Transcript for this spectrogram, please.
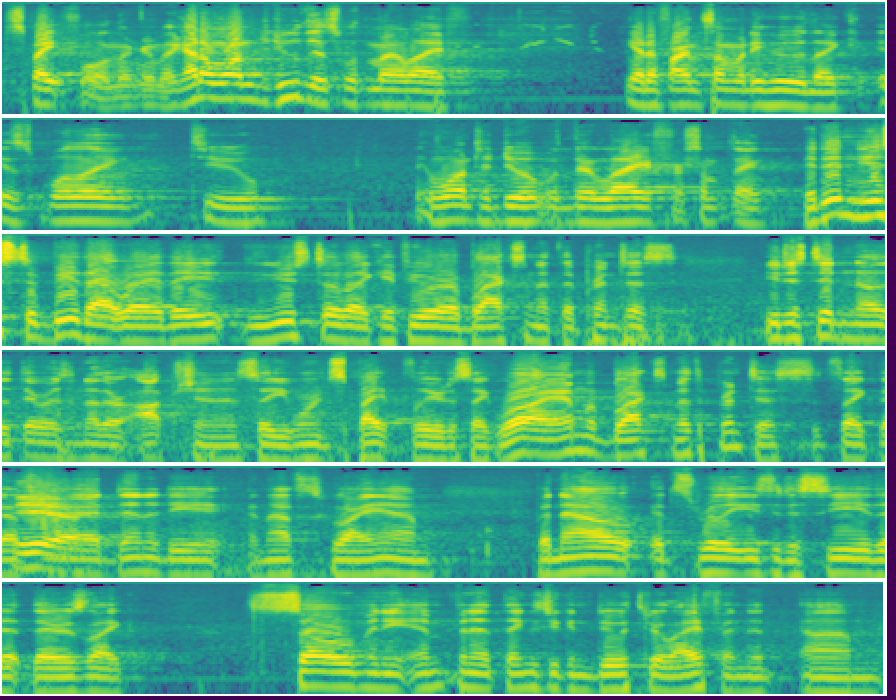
spiteful, and they're gonna be like, I don't want to do this with my life. You gotta find somebody who like is willing to, they want to do it with their life or something. It didn't used to be that way. They used to like if you were a blacksmith apprentice, you just didn't know that there was another option, and so you weren't spiteful. You're just like, well, I am a blacksmith apprentice. It's like that's Yeah. my identity, and that's who I am. But now it's really easy to see that there's like so many infinite things you can do with your life, and it, um,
